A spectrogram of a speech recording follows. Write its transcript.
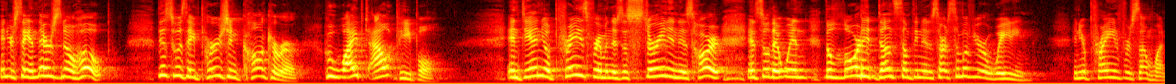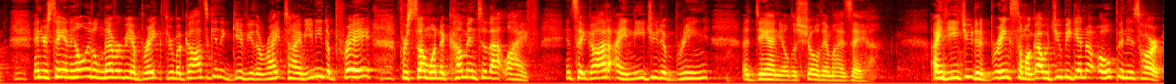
and you're saying, there's no hope. This was a Persian conqueror who wiped out people. And Daniel prays for him, and there's a stirring in his heart. And so that when the Lord had done something in his heart, some of you are waiting and you're praying for someone and you're saying it'll never be a breakthrough, but God's going to give you the right time. You need to pray for someone to come into that life and say, God, I need you to bring a Daniel to show them Isaiah. I need you to bring someone. God, would you begin to open his heart,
